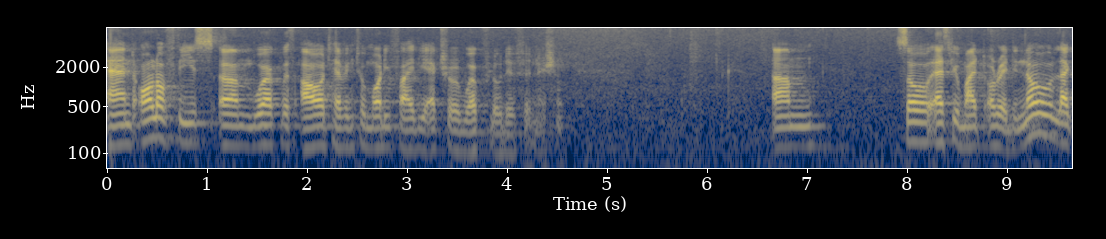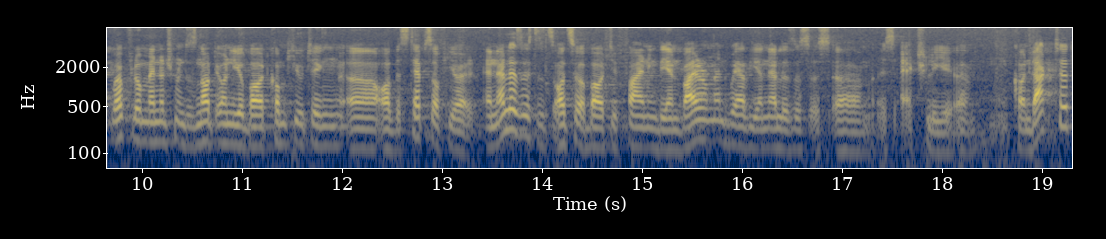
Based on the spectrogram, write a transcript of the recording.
And all of these um, work without having to modify the actual workflow definition. Um, so as you might already know, like workflow management is not only about computing uh, all the steps of your analysis, it's also about defining the environment where the analysis is, um, is actually um, conducted.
